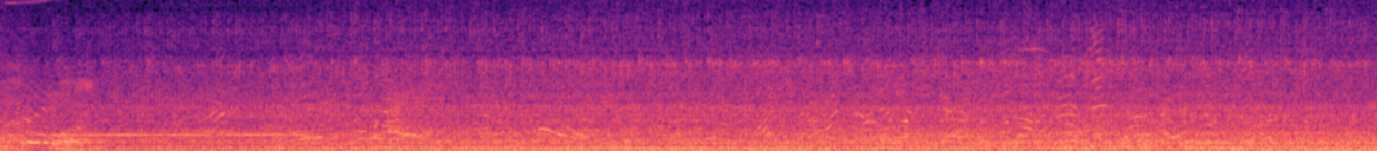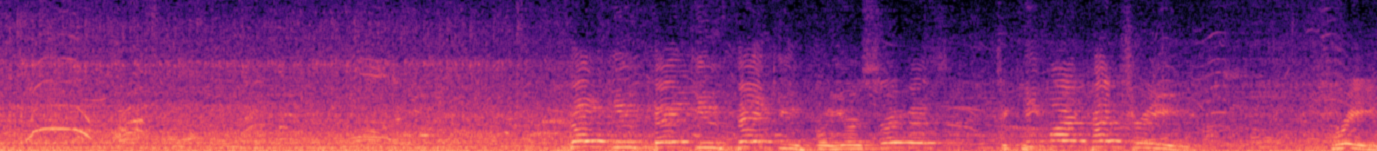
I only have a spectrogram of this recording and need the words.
Ladder one. Thank you, thank you, thank you for your service to keep our country free.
